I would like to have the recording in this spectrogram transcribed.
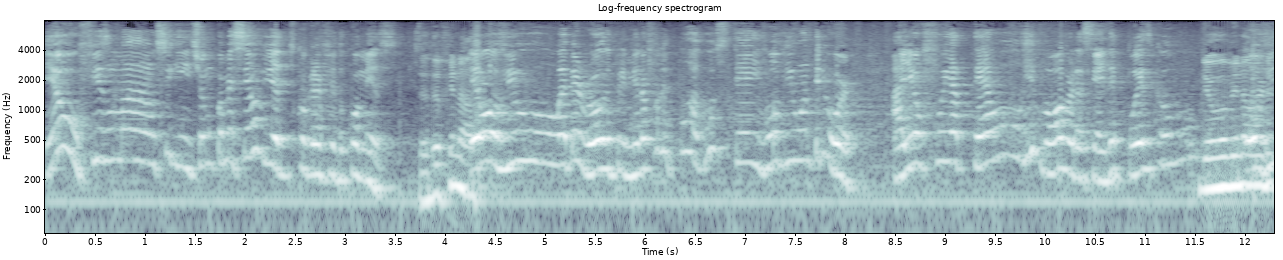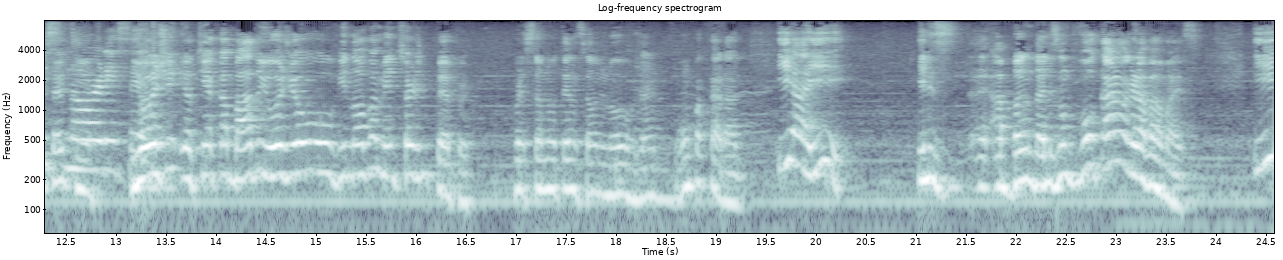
eu fiz uma, o seguinte: eu não comecei a ouvir a discografia do começo. Desde o final. Eu ouvi o Abbey Road primeiro, eu falei, porra, gostei, vou ouvir o anterior. Aí eu fui até o Revolver, assim, aí depois que eu. Eu ouvi na ouvi ordem na ordem E certa. hoje eu tinha acabado e hoje eu ouvi novamente Sgt. Pepper. Prestando atenção de novo, já bom pra caralho. E aí, eles. eh, A banda, eles não voltaram a gravar mais. E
